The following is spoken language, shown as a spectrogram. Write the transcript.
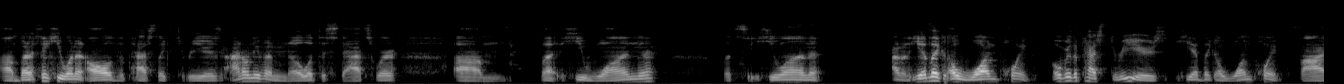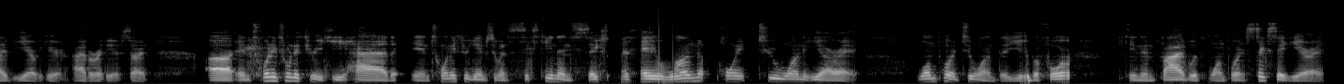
Um, but I think he won it all of the past like three years. I don't even know what the stats were. Um, but he won. Let's see. He won. I don't know. He had like a one point over the past three years. He had like a one point five ERA. Here, I have it right here. Sorry. Uh, in 2023, he had in 23 games he went 16 and six with a 1.21 ERA. 1.21 the year before. 18 and five with 1.68 ERA.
